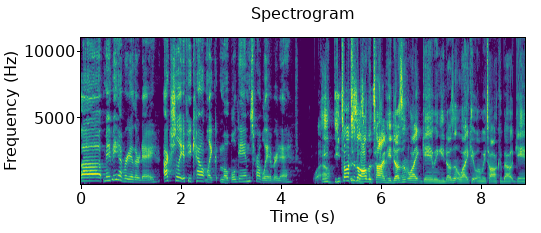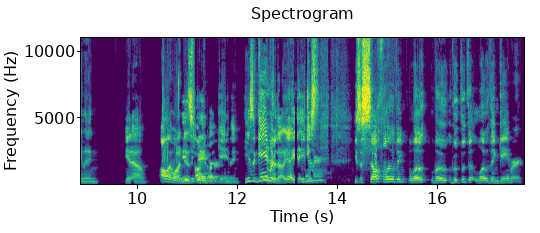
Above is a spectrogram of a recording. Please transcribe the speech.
Uh, maybe every other day. Actually, if you count like mobile games, probably every day. Wow. He, he talks This it is- all the time. He doesn't like gaming. He doesn't like it when we talk about gaming. You know, all I want to do is talk gamer. about gaming. He's a gamer, though. Yeah, he, he just Gamer. He's a self-loathing, lo- lo- loathing gamer.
